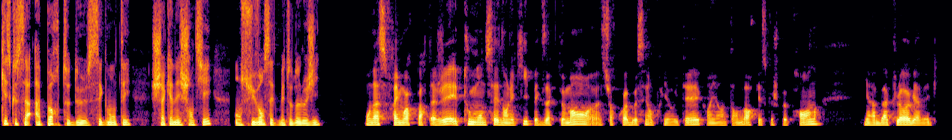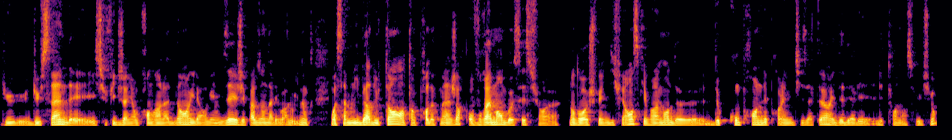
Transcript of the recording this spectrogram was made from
qu'est-ce que ça apporte de segmenter chacun des chantiers en suivant cette méthodologie? On a ce framework partagé et tout le monde sait dans l'équipe exactement euh, sur quoi bosser en priorité. Quand il y a un temps mort, qu'est-ce que je peux prendre? Il y a un backlog avec du, du send et il suffit que j'aille en prendre un là-dedans. Il est organisé et j'ai pas besoin d'aller voir Louis. Donc moi, ça me libère du temps en tant que product manager pour vraiment bosser sur euh, l'endroit où je fais une différence, qui est vraiment de, de comprendre les problèmes utilisateurs et d'aider à les, les tourner en solution.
